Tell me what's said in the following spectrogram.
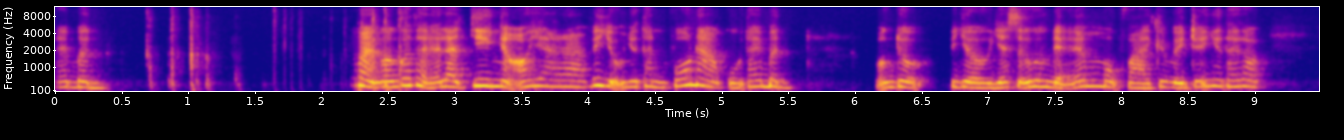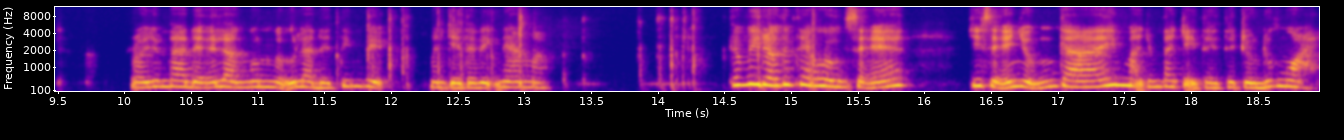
Thái Bình. Các bạn còn có thể là chia nhỏ ra ra. Ví dụ như thành phố nào của Thái Bình vẫn được. Bây giờ giả sử Hương để một vài cái vị trí như thế thôi. Rồi chúng ta để là ngôn ngữ là để tiếng Việt. Mình chạy tại Việt Nam mà. Cái video tiếp theo Hương sẽ chia sẻ những cái mà chúng ta chạy từ thị trường nước ngoài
